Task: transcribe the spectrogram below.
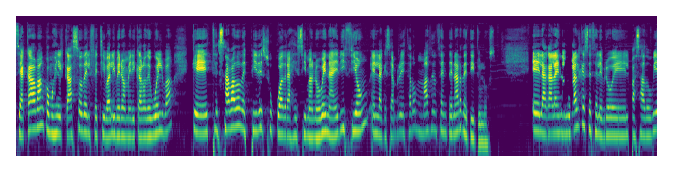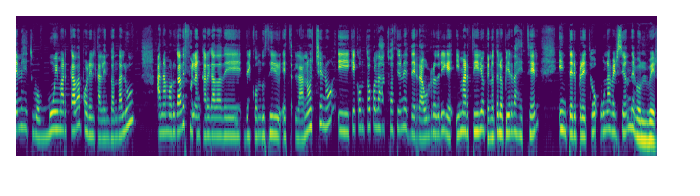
se acaban, como es el caso del Festival Iberoamericano de Huelva, que este sábado despide su cuadragésima novena edición, en la que se han proyectado más de un centenar de títulos. Eh, la gala inaugural que se celebró el pasado viernes estuvo muy marcada por el talento andaluz. Ana Morgade fue la encargada de, conducir la noche, ¿no? Y que contó con las actuaciones de Raúl Rodríguez y Martirio, que no te lo pierdas, Esther, interpretó una versión de Volver.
